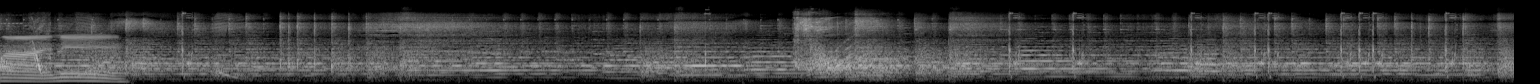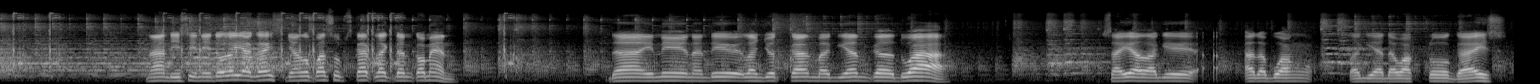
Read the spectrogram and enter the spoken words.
Nah, ini. Nah, di sini dulu ya guys. Jangan lupa subscribe, like dan komen. Nah, ini nanti lanjutkan bagian kedua. Saya lagi ada buang lagi ada waktu guys.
